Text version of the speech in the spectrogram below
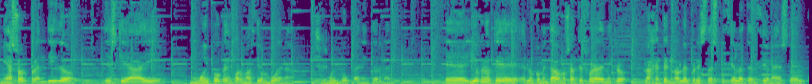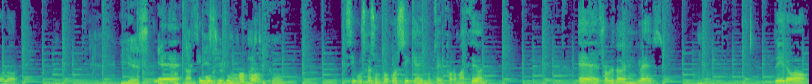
me ha sorprendido es que hay muy poca información buena, muy poca en Internet. Eh, yo creo que, lo comentábamos antes fuera de micro, la gente no le presta especial atención a esto del color. Y es eh, importantísimo, si Si buscas un poco, sí que hay mucha información, sobre todo en inglés, pero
